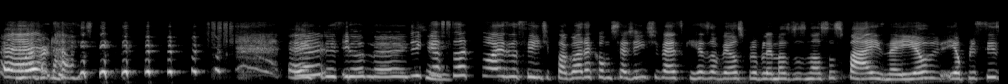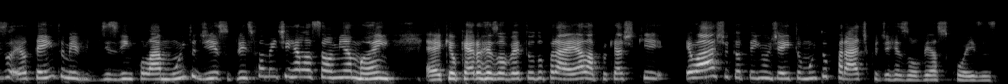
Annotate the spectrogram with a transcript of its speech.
é. não é verdade? É, é impressionante. Fica essa coisa assim, tipo, agora é como se a gente tivesse que resolver os problemas dos nossos pais, né? E eu, eu preciso, eu tento me desvincular muito disso, principalmente em relação à minha mãe, é que eu quero resolver tudo para ela, porque acho que eu acho que eu tenho um jeito muito prático de resolver as coisas.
